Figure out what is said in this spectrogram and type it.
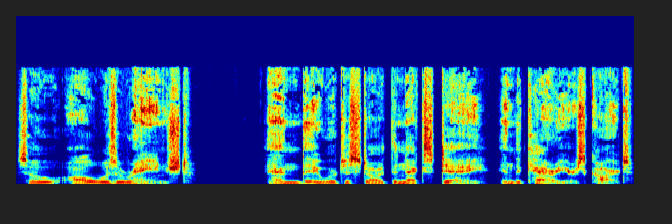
So all was arranged, and they were to start the next day in the carrier's cart.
